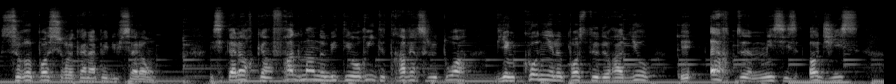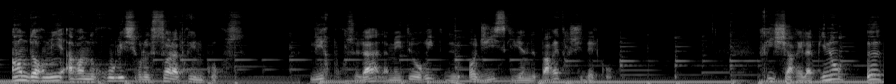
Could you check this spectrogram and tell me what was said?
se repose sur le canapé du salon. Et c'est alors qu'un fragment de météorite traverse le toit, vient cogner le poste de radio et heurte Mrs. Hodges, endormie avant de rouler sur le sol après une course. Lire pour cela la météorite de Hodges qui vient de paraître chez Delcourt. Richard et Lapino, eux,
